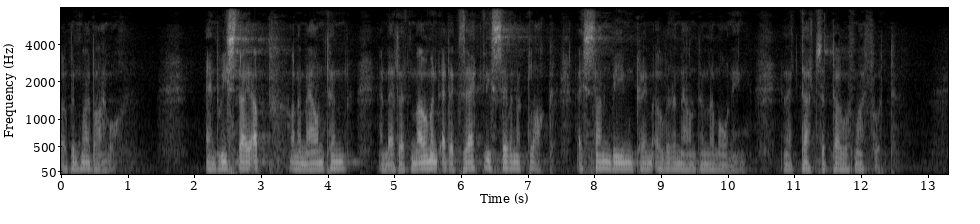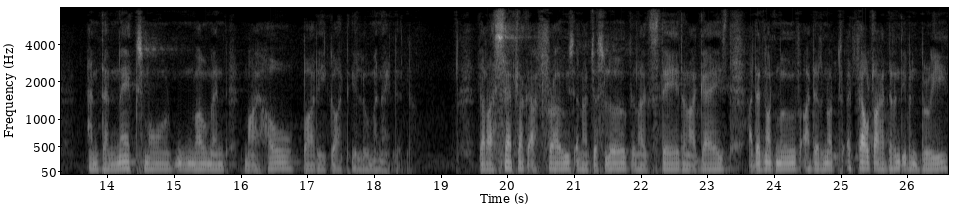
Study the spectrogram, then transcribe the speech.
opened my Bible. And we stay up on a mountain, and at that moment, at exactly seven o'clock, a sunbeam came over the mountain in the morning, and it touched the toe of my foot. And the next mo- moment, my whole body got illuminated. That I sat like I froze and I just looked and I stared and I gazed. I did not move. I did not, it felt like I didn't even breathe.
